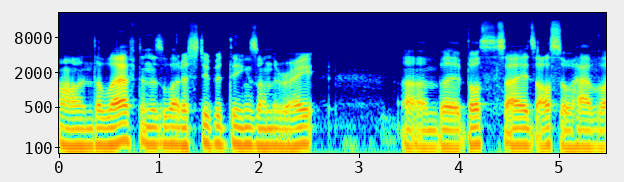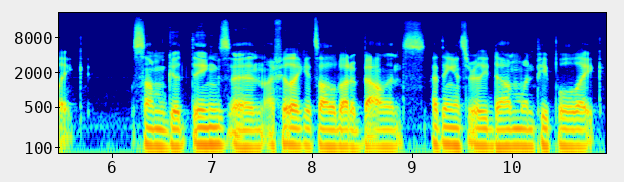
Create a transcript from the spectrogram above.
on the left, and there's a lot of stupid things on the right. Um, but both sides also have like some good things, and I feel like it's all about a balance. I think it's really dumb when people like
